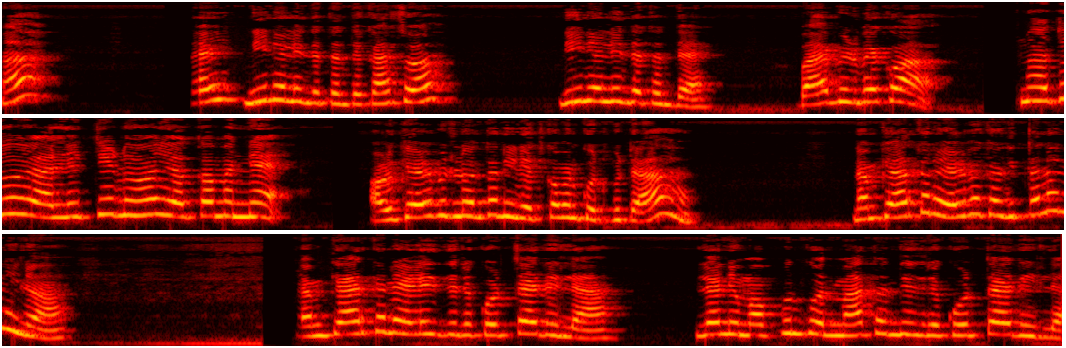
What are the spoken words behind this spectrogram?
ಹಾ? ಏಯ್, ನೀನ್ ಎಲ್ಲಿಂದ ತಂದೆ, ಕಾಸು? ನೀನ್ ಎಲ್ಲಿಂದ ತಂದೆ? ಬಾಯ್ ಬಿಡ್ಬೇಕು? ಅದು ಅಲ್ಲಿತ್ತಿನು ಯಾಕ ಮೊನ್ನೆ ಅವ್ಳು ಕೇಳ್ಬಿಟ್ಲು ಅಂತ ನೀನು ಎತ್ಕೊಂಡ್ಬಂದು ಕೊಟ್ಬಿಟ್ಟ? ನಮ್ ಕ್ಯಾರ್ಕನ ಹೇಳ್ಬೇಕಾಗಿತ್ತಲ್ಲ ನೀನು? ನಮ್ ಕ್ಯಾರ್ಕನ ಹೇಳಿದ್ರೆ ಕೊಡ್ತಾ ಇರಲಿಲ್ಲ ಇಲ್ಲ ನಿಮ್ಮ ಅಪ್ಪನ್ಗೆ ಒಂದು ಮಾತಂದಿದ್ರೆ ಕೊಡ್ತಾ ಇರಲಿಲ್ಲ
